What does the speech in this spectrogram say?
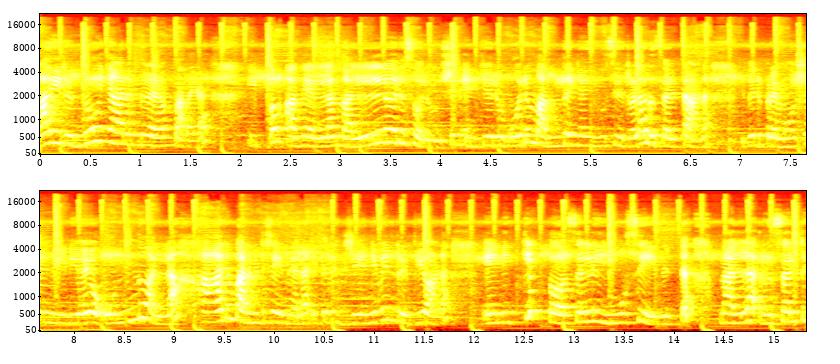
ആയിരുന്നു ഞാനെന്ന് വേണം പറയാം ഇപ്പം അതിനെല്ലാം നല്ലൊരു സൊല്യൂഷൻ എനിക്കൊരു ഒരു മന്ത് ഞാൻ യൂസ് ചെയ്തിട്ടുള്ള റിസൾട്ടാണ് ഇതൊരു പ്രൊമോഷൻ വീഡിയോയോ ഒന്നുമല്ല. ആരും പറഞ്ഞിട്ട് ചെയ്യുന്നതല്ല. ഇതൊരു ജെനുവിൻ റിവ്യൂ ആണ്. എനിക്ക് പേഴ്സണലി യൂസ് ചെയ്തിട്ട് നല്ല റിസൾട്ട്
